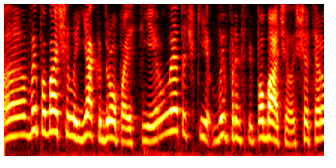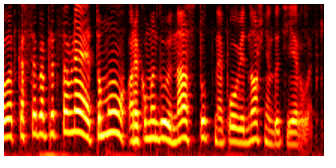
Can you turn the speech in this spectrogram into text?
Е, Ви побачили, як дропає з цієї рулеточки. Ви, в принципі, побачили, що ця рулетка з себе представляє, тому рекомендую наступне по відношенню до цієї рулетки.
